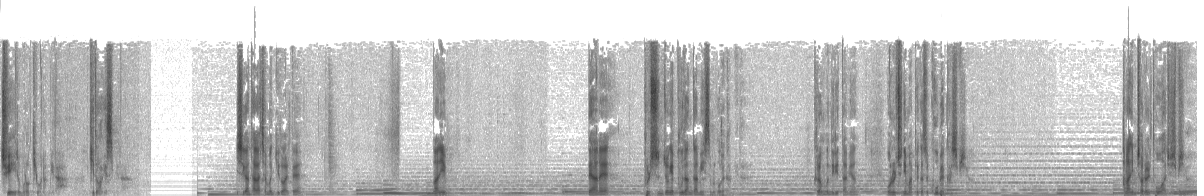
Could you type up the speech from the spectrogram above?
주의 이름으로 기원합니다. 기도하겠습니다. 이 시간 다 같이 한번 기도할 때 하나님 내 안에 불순종의 부담감이 있음을 고백합니다. 그런 분들이 있다면 오늘 주님 앞에 그것을 고백하십시오. 하나님 저를 도와주십시오.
